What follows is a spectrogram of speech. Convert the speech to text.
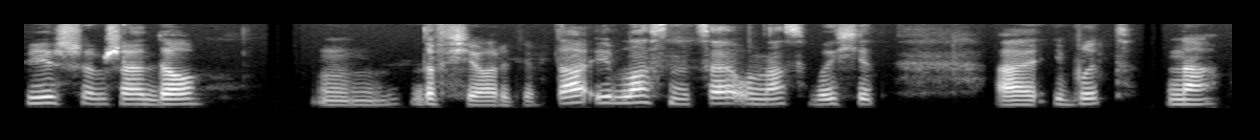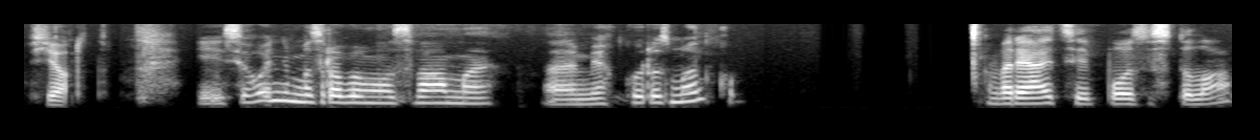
більше вже до, до фьордів. Та, і, власне, це у нас вихід е, і вид на фьорд. І сьогодні ми зробимо з вами е, м'яку розминку, варіації пози стола.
